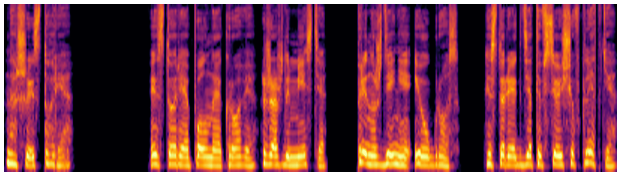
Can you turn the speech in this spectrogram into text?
наша история. История полная крови, жажды мести, принуждения и угроз. История, где ты все еще в клетке.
